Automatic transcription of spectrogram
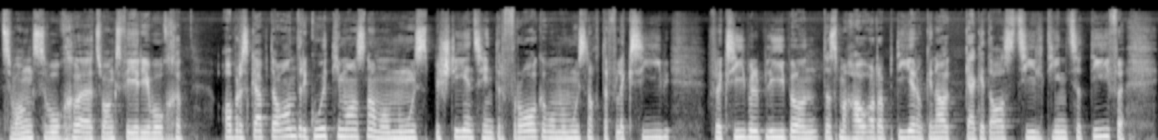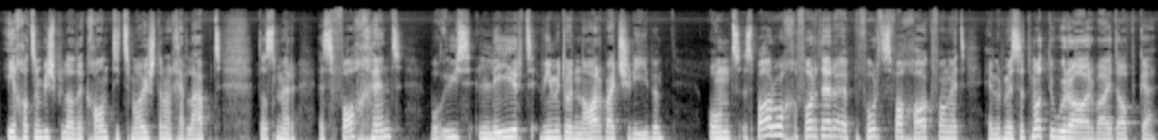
Zwangswoche, äh, Zwangsferienwoche. Aber es gibt auch andere gute Massnahmen, wo man muss Bestehendes hinterfragen, wo man muss nach der flexibel, flexibel bleiben und dass man auch adaptieren und genau gegen das zielt die Initiative. Ich habe zum Beispiel an der Kante zum Österreich erlebt, dass wir ein Fach haben, wo uns lehrt, wie wir eine Arbeit schreiben. Und ein paar Wochen vor der, bevor das Fach angefangen hat, haben wir die Maturaarbeit abgeben.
